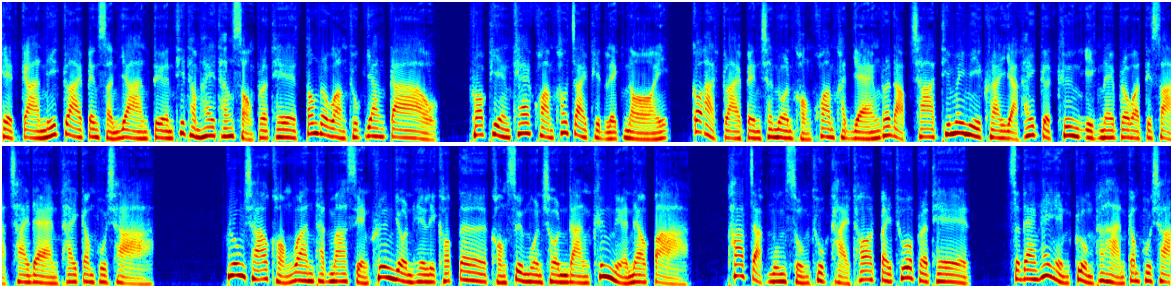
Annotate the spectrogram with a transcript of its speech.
เหตุการณ์นี้กลายเป็นสัญญาณเตือนที่ทำให้ทั้งสองประเทศต้องระวังทุกย่างก้าว เพราะเพียงแค่ความเข้าใจผิดเล็กน้อย ก็อาจกลายเป็นชนวนของความขัดแย้งระดับชาติที่ไม่มีใครอยากให้เกิดขึ้นอีกในประวัติศาสตร์ชายแดนไทยกัมพูชา รุ่งเช้าของวันถัดมาเสียงเครื่องยนต์เฮลิคอปเตอร์ของสื่อมวลชนดังขึ้นเหนือแนวป่า ภาพจากมุมสูงถูกถ่ายทอดไปทั่วประเทศ แสดงให้เห็นกลุ่มทหารกัมพูชา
